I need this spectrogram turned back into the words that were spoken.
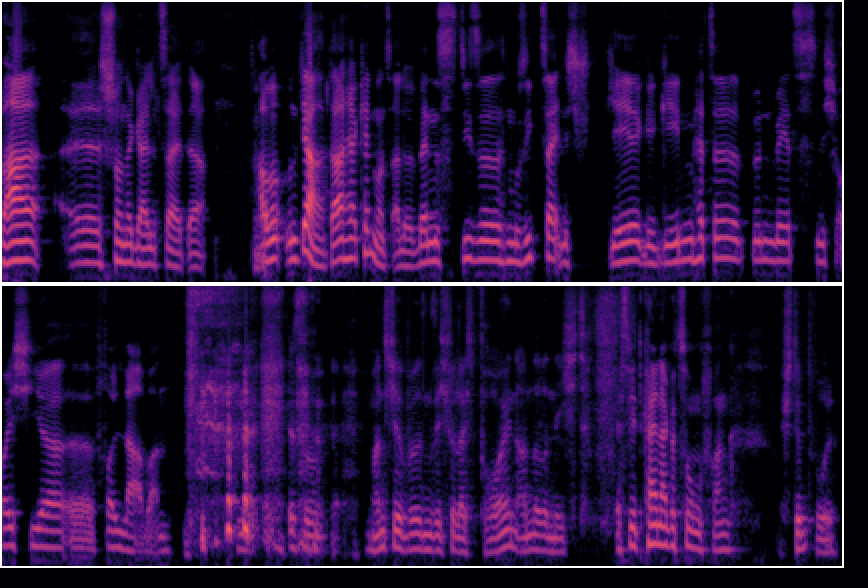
War äh, schon eine geile Zeit, ja. Ja. Aber, und ja, daher kennen wir uns alle. Wenn es diese Musikzeit nicht ge gegeben hätte, würden wir jetzt nicht euch hier äh, voll labern. Nee, ist so. Manche würden sich vielleicht freuen, andere nicht. Es wird keiner gezogen, Frank. Stimmt wohl.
